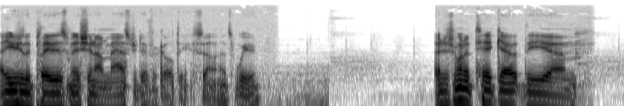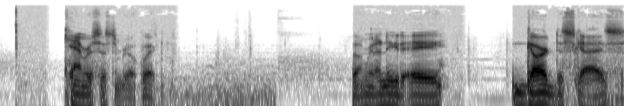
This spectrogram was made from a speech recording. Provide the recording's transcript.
I usually play this mission on master difficulty, so that's weird. I just want to take out the um, camera system real quick. So I'm going to need a guard disguise.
